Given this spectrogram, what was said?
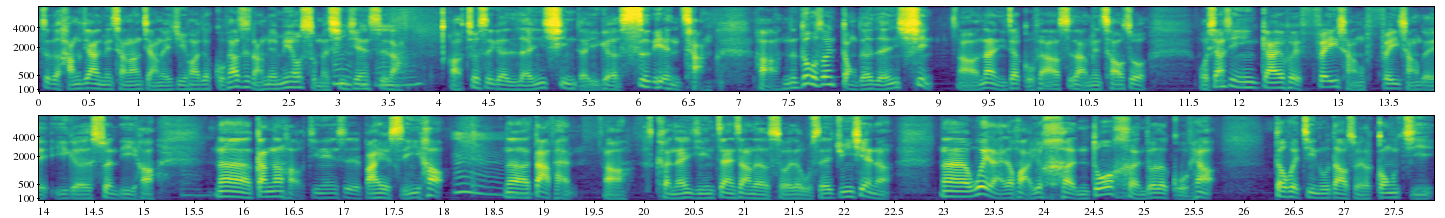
这个行家里面常常讲的一句话，就股票市场里面没有什么新鲜事啦，好，就是一个人性的一个试炼场。好，那如果说你懂得人性啊，那你在股票市场里面操作，我相信应该会非常非常的一个顺利哈。那刚刚好，今天是八月十一号，嗯，那大盘啊，可能已经站上了所谓的五十日均线了。那未来的话，有很多很多的股票都会进入到所谓的攻击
